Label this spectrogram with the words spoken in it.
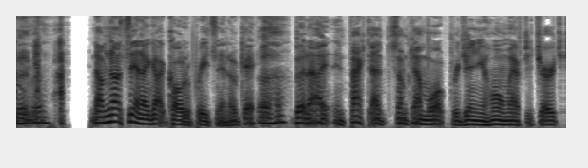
Amen. Now, I'm not saying I got called to preach then, okay? Uh-huh. But I, in fact, I'd sometime walk Virginia home after church.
